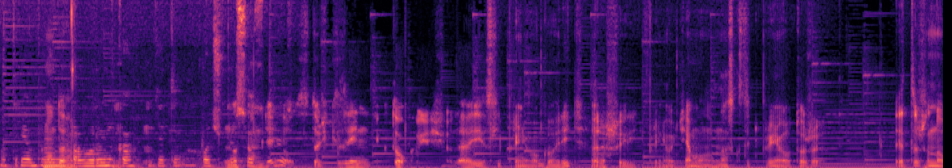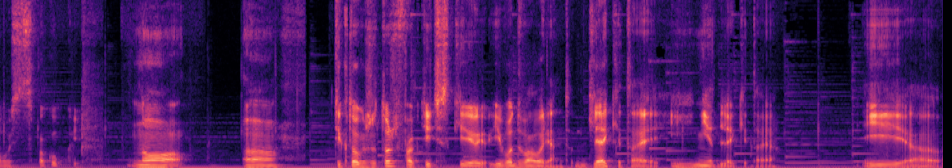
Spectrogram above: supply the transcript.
на требования ну, да. того рынка, где ты хочешь На самом деле, с точки зрения ТикТока еще, да, если про него говорить, расширить про него тему, у нас, кстати, про него тоже, это же новость с покупкой. Но а, ТикТок же тоже фактически его два варианта, для Китая и не для Китая. И а,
